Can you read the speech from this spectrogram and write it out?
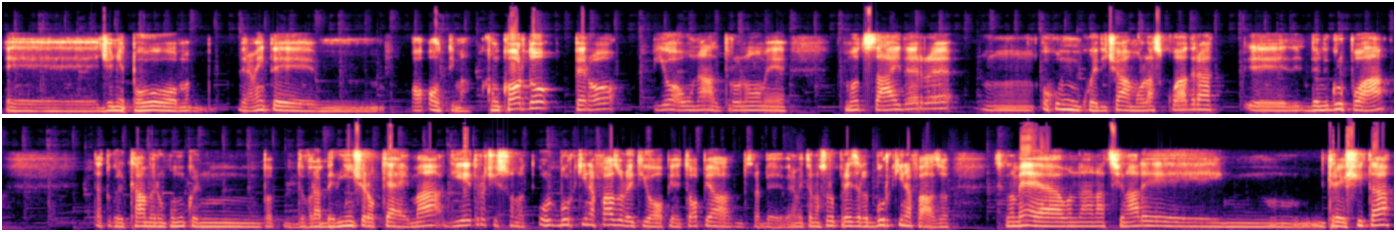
E Genepo, veramente mh, ottima. Concordo, però io ho un altro nome outsider, mh, o comunque diciamo la squadra eh, del gruppo A dato che il Camerun comunque mh, dovrebbe vincere, ok, ma dietro ci sono o il Burkina Faso o l'Etiopia. L'Etiopia sarebbe veramente una sorpresa. Il Burkina Faso, secondo me, è una nazionale in crescita.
